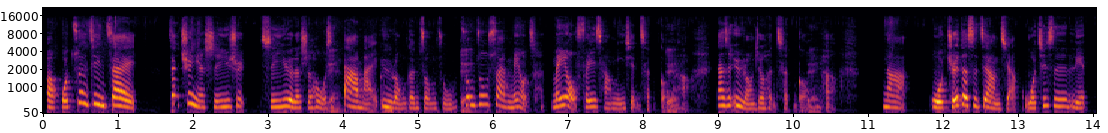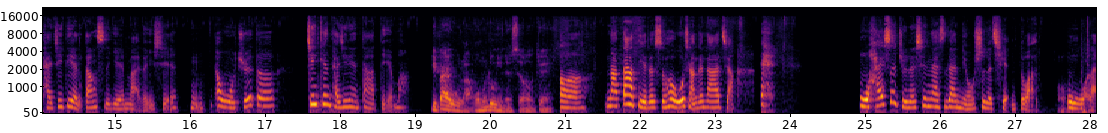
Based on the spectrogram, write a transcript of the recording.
呃，我最近在在去年十一月十一月的时候，我是大买玉荣跟中珠，中珠算没有成没有非常明显成功哈，但是玉荣就很成功哈。那我觉得是这样讲，我其实连台积电当时也买了一些，嗯，那我觉得今天台积电大跌嘛。礼拜五了，我们录影的时候，对，呃，那大跌的时候，我想跟大家讲，哎、欸，我还是觉得现在是在牛市的前段。哦、我来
